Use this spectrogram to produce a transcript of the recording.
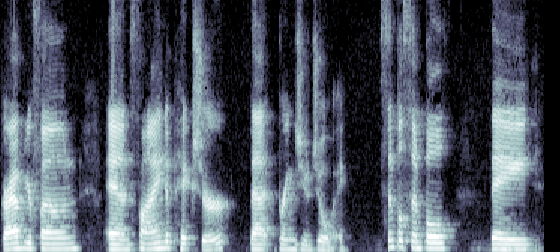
grab your phone and find a picture that brings you joy. Simple, simple, they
